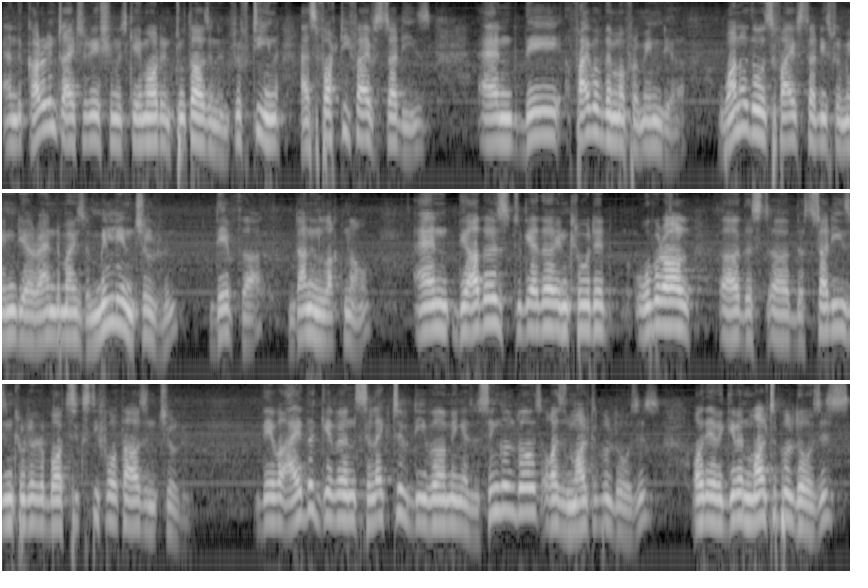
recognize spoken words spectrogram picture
and the current iteration, which came out in 2015, has 45 studies, and they, five of them are from India. One of those five studies from India randomized a million children, Devta, done in Lucknow, and the others together included, overall, uh, the, uh, the studies included about 64,000 children. They were either given selective deworming as a single dose or as multiple doses, or they were given multiple doses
